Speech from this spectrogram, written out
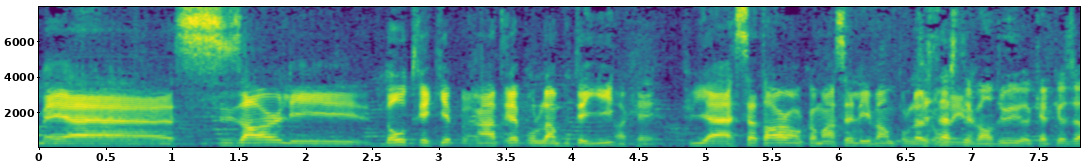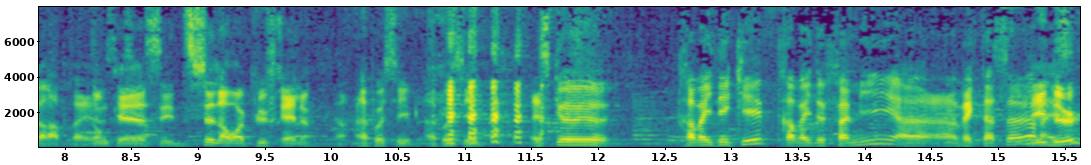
mais à 6h, les... d'autres équipes rentraient pour l'embouteiller. Puis à 7h, on commençait les ventes pour la C'est ça, journée. c'était vendu euh, quelques heures après. Donc, c'est euh, difficile d'avoir plus frais. Là. Impossible, impossible. Est-ce que travail d'équipe, travail de famille euh, avec ta sœur Les deux.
